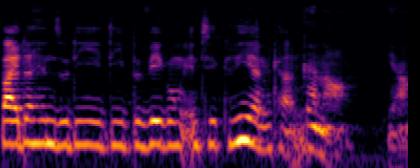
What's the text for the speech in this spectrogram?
weiterhin so die, die Bewegung integrieren kann. Genau, ja.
